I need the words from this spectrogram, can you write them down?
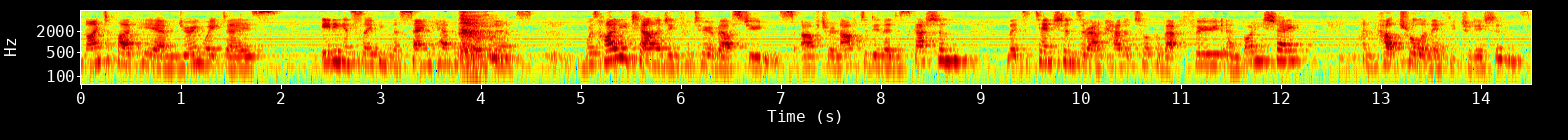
9 to 5 pm during weekdays, eating and sleeping in the same campus residence, was highly challenging for two of our students after an after dinner discussion led to tensions around how to talk about food and body shape and cultural and ethnic traditions.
